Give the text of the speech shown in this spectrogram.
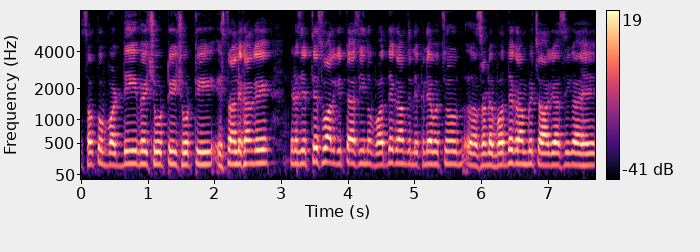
ਸਭ ਤੋਂ ਵੱਡੀ, ਫਿਰ ਛੋਟੀ ਛੋਟੀ ਇਸ ਤਰ੍ਹਾਂ ਲਿਖਾਂਗੇ। ਜਿਹੜਾ ਅਸੀਂ ਇੱਥੇ ਸਵਾਲ ਕੀਤਾ ਸੀ, ਇਹਨੂੰ ਵੱਧਦੇ ਕ੍ਰਮ 'ਚ ਲਿਖ ਲਿਆ ਬੱਚੋ ਸਾਡੇ ਵੱਧਦੇ ਕ੍ਰਮ ਵਿੱਚ ਆ ਗਿਆ ਸੀਗਾ ਇਹ।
